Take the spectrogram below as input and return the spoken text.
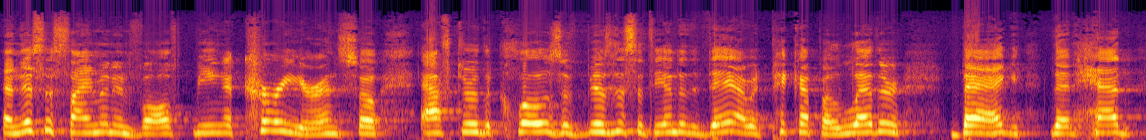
And this assignment involved being a courier. And so after the close of business at the end of the day, I would pick up a leather bag that had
